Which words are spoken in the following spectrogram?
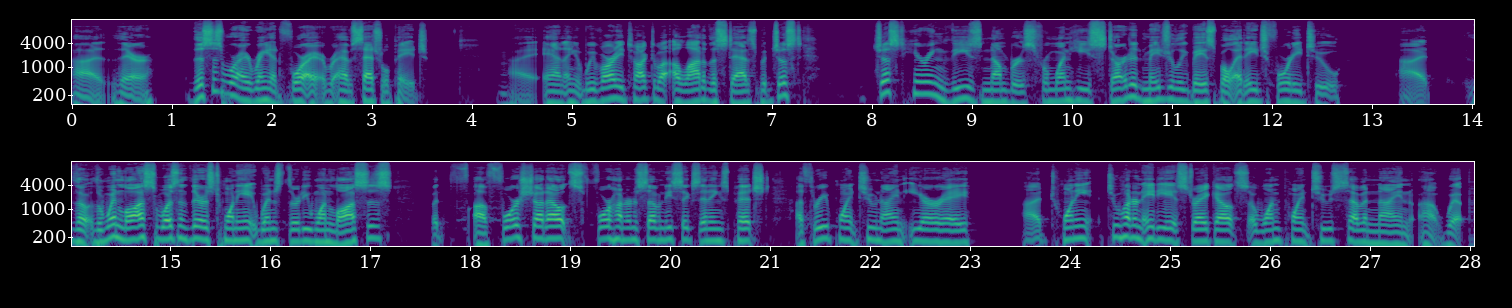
there. This is where I rank at four. I have Satchel Paige. Mm-hmm. and we've already talked about a lot of the stats, but just just hearing these numbers from when he started Major League Baseball at age 42, uh, the the win loss wasn't there as 28 wins, 31 losses, but uh, four shutouts, 476 innings pitched, a 3.29 ERA, uh, 20 288 strikeouts, a 1.279 uh, WHIP.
